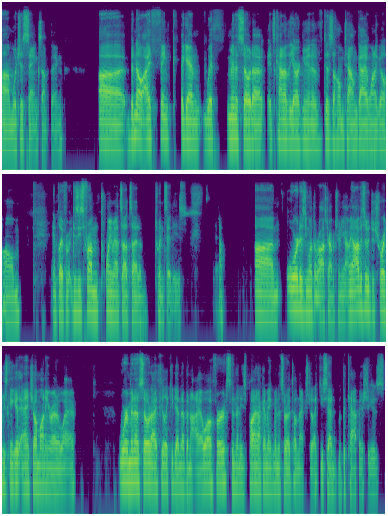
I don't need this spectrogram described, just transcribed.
um, which is saying something. Uh, but no, I think again with Minnesota, it's kind of the argument of does the hometown guy want to go home and play for because he's from 20 minutes outside of Twin Cities. Yeah. Um, or does he want the roster opportunity? I mean, obviously with Detroit, he's gonna get NHL money right away. Where Minnesota, I feel like he'd end up in Iowa first, and then he's probably not gonna make Minnesota until next year, like you said, with the cap issues.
